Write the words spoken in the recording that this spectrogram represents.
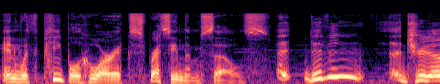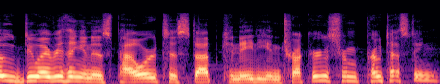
and with people who are expressing themselves. Uh, didn't uh, Trudeau do everything in his power to stop Canadian truckers from protesting?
